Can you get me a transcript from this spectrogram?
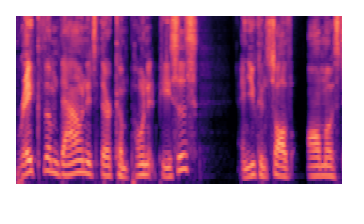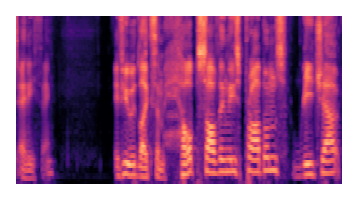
Break them down into their component pieces, and you can solve almost anything. If you would like some help solving these problems, reach out,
